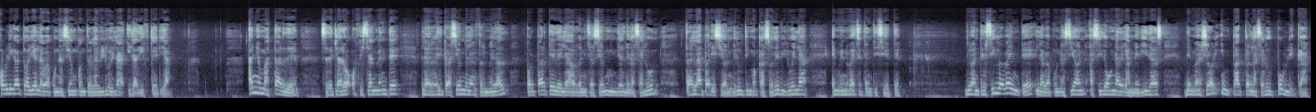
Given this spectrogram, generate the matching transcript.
obligatoria la vacunación contra la viruela y la difteria. Años más tarde se declaró oficialmente la erradicación de la enfermedad por parte de la Organización Mundial de la Salud tras la aparición del último caso de viruela en 1977. Durante el siglo XX, la vacunación ha sido una de las medidas de mayor impacto en la salud pública,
